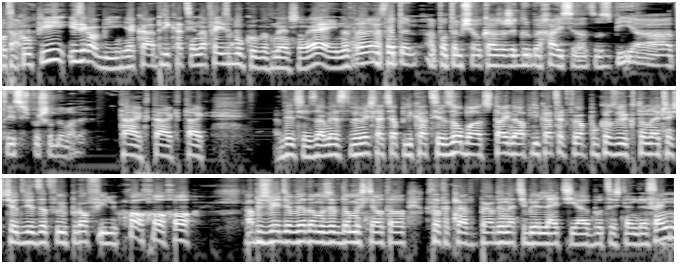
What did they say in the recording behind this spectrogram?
podkupi i zrobi jako aplikację na Facebooku wewnętrzną. Ej, no to A jest. potem, a potem się okaże, że grube hajsy za to zbija, a ty jesteś poszkodowany. Tak, tak, tak. Wiecie, zamiast wymyślać aplikację, zobacz, tajna aplikacja, która pokazuje, kto najczęściej odwiedza twój profil. Ho, ho, ho. Abyś wiedział, wiadomo, że w domyślnie to, kto tak naprawdę na ciebie leci, albo coś w ten deseń.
